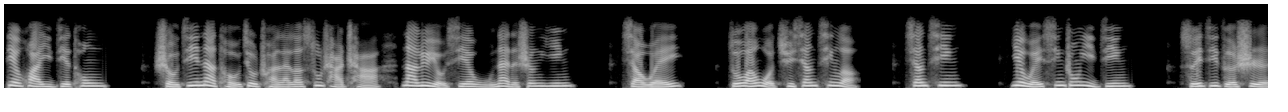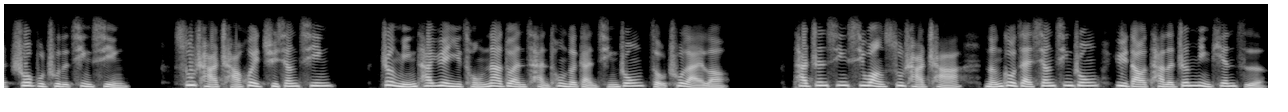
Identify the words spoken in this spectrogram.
电话一接通，手机那头就传来了苏茶茶那略有些无奈的声音：“小维。”昨晚我去相亲了，相亲，叶维心中一惊，随即则是说不出的庆幸。苏茶茶会去相亲，证明他愿意从那段惨痛的感情中走出来了。他真心希望苏茶茶能够在相亲中遇到他的真命天子。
